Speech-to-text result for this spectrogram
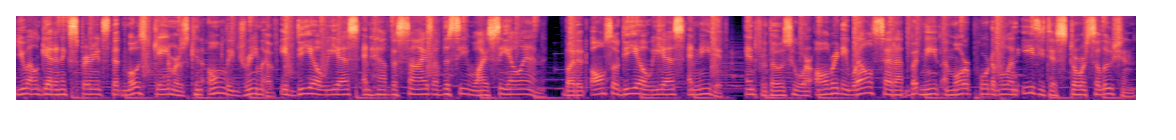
you'll get an experience that most gamers can only dream of. It DOES and have the size of the CYCON, but it also DOES and needed and for those who are already well set up but need a more portable and easy-to-store solution,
